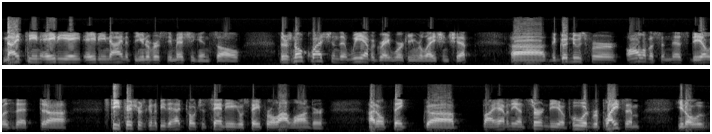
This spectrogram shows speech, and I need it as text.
1988, 89 at the University of Michigan. So there's no question that we have a great working relationship. Uh, the good news for all of us in this deal is that uh, Steve Fisher is going to be the head coach at San Diego State for a lot longer. I don't think uh, by having the uncertainty of who would replace him, you know,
